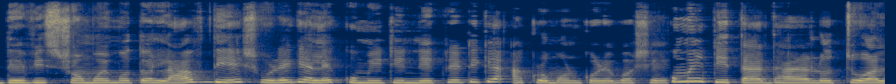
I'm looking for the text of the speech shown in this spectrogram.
ডেভিস সময় মতো লাভ দিয়ে সরে গেলে কুমিরটি নেকড়েটিকে আক্রমণ করে বসে। কুমিরটি তার ধারালো চোয়াল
